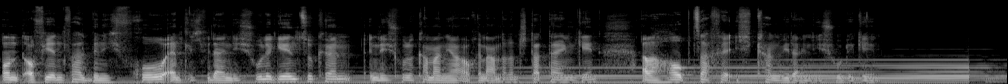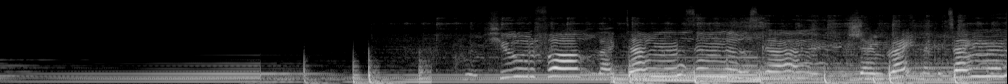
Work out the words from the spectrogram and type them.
Und auf jeden Fall bin ich froh, endlich wieder in die Schule gehen zu können. In die Schule kann man ja auch in anderen Stadtteilen gehen, aber Hauptsache, ich kann wieder in die Schule gehen. Beautiful like diamonds in the sky. Shine bright like a diamond.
